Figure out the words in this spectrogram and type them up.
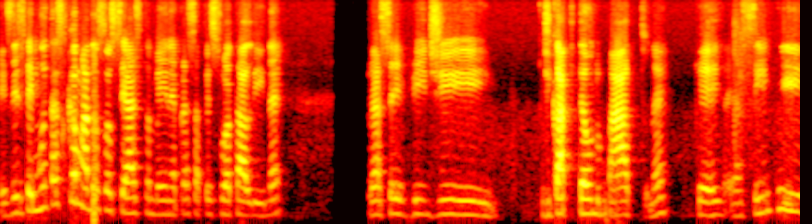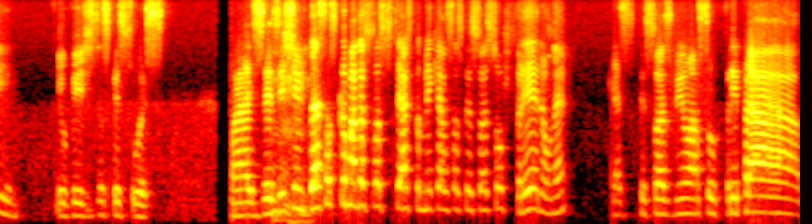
Existem muitas camadas sociais também, né, para essa pessoa estar tá ali, né? Para servir de, de capitão do mato, né? Que é assim que eu vejo essas pessoas. Mas existem uhum. dessas camadas sociais também que essas pessoas sofreram, né? Que essas pessoas vinham a sofrer para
